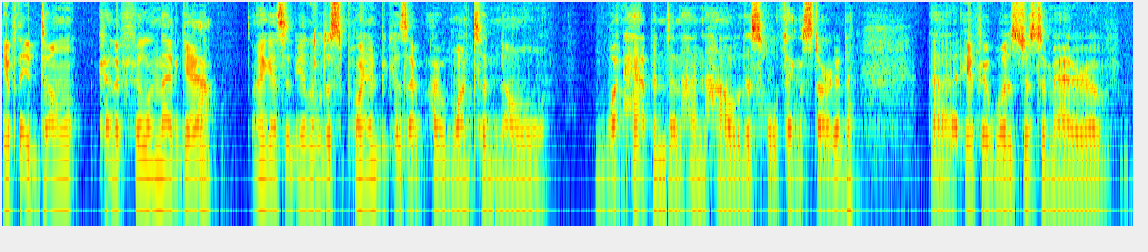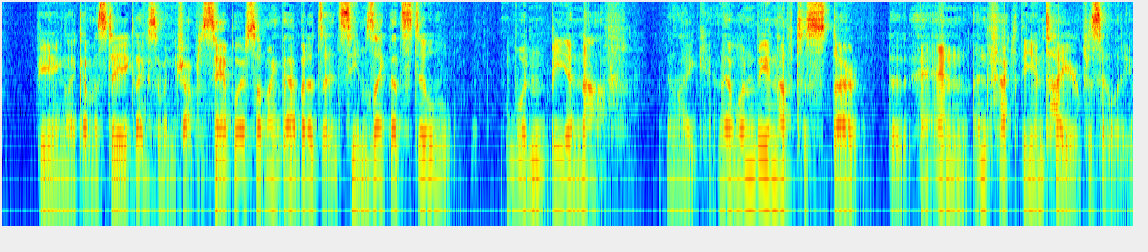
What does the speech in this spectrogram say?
if they don't kind of fill in that gap, I guess I'd be a little disappointed because I, I want to know what happened and how this whole thing started. Uh, if it was just a matter of being like a mistake, like somebody dropped a sample or something like that, but it, it seems like that still wouldn't be enough. Like that wouldn't be enough to start and infect the entire facility.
